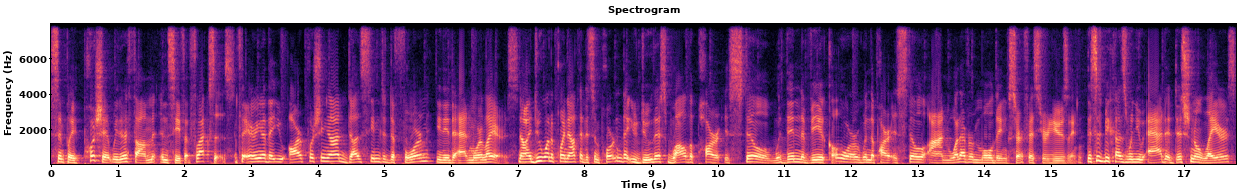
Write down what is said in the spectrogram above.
simply push it with your thumb and see if it flexes. If the area that you are pushing on does seem to deform, you need to add more layers. Now I do want to point out that it's important that you do this while the part is still within the vehicle or when the part is still on whatever whatever molding surface you're using. This is because when you add additional layers,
